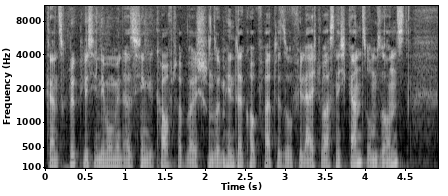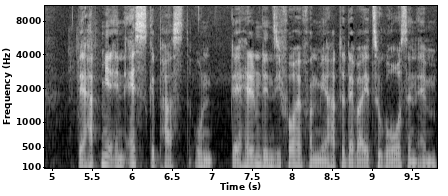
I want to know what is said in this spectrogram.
ganz glücklich in dem Moment, als ich ihn gekauft habe, weil ich schon so im Hinterkopf hatte, so vielleicht war es nicht ganz umsonst. Der hat mir in S gepasst und der Helm, den sie vorher von mir hatte, der war ihr zu groß in M.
